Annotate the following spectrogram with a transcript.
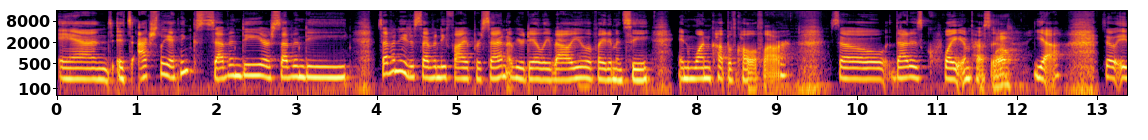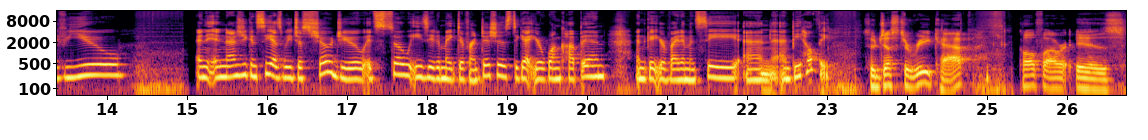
and it's actually i think 70 or 70 70 to 75% of your daily value of vitamin c in one cup of cauliflower. So that is quite impressive. Wow. yeah. So if you and, and as you can see as we just showed you it's so easy to make different dishes to get your one cup in and get your vitamin c and and be healthy. So just to recap cauliflower is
